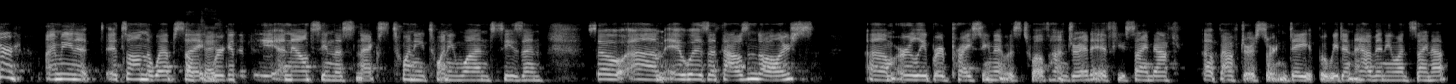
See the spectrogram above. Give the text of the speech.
Sure. I mean, it, it's on the website. Okay. We're going to be announcing this next 2021 season. So um, it was a thousand dollars um, early bird pricing. It was 1200 if you signed af- up after a certain date, but we didn't have anyone sign up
